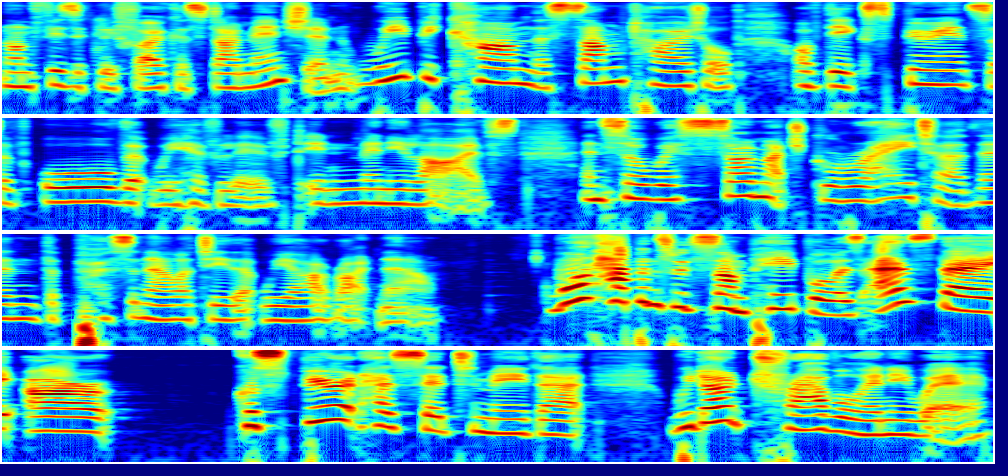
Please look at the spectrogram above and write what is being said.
non-physically focused dimension, we become the sum total of the experience of all that we have lived in many lives. And so we're so much greater than the personality that we are right now. What happens with some people is as they are because Spirit has said to me that we don't travel anywhere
